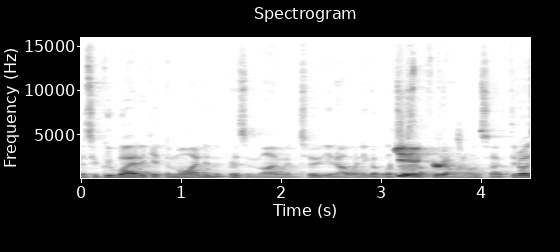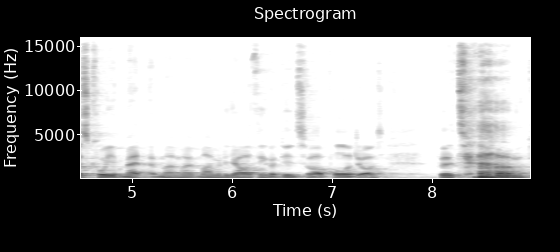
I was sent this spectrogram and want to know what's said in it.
It's a good way to get the mind in the present moment too. You know, when you got lots yeah, of stuff correct. going on. So, did I just call you Matt a moment, moment ago? I think I did, so I apologise. But um,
